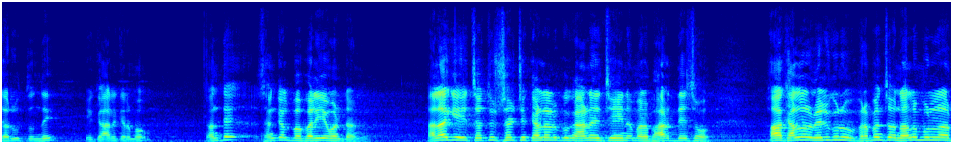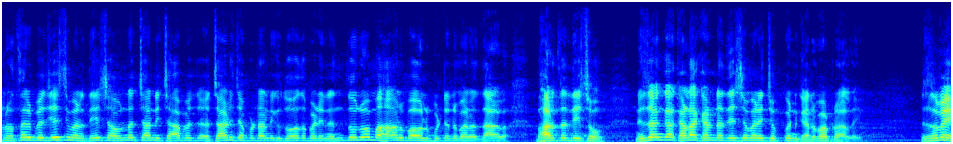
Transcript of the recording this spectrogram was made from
జరుగుతుంది ఈ కార్యక్రమం. అంతే సంకల్ప బలీయం అంటాను అలాగే ఈ చతుషష్ఠి కళలకు గానం చేయని మన భారతదేశం ఆ కళల వెలుగును ప్రపంచం నలుమూలలా ప్రసరింపజేసి మన దేశ ఔన్నత్యాన్ని చాప చాటి చెప్పడానికి దోహదపడిన ఎందరో మహానుభావులు పుట్టిన మన భారతదేశం. నిజంగా కళాఖండ దేశం అని చెప్పుకొని గర్వపడాలి నిజమే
